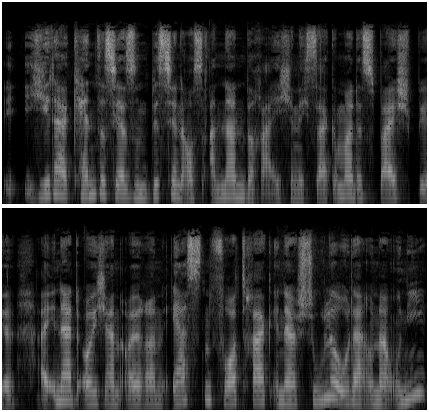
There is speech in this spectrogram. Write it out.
jeder kennt es ja so ein bisschen aus anderen Bereichen. Ich sage immer das Beispiel, erinnert euch an euren ersten Vortrag in der Schule oder in der Uni.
